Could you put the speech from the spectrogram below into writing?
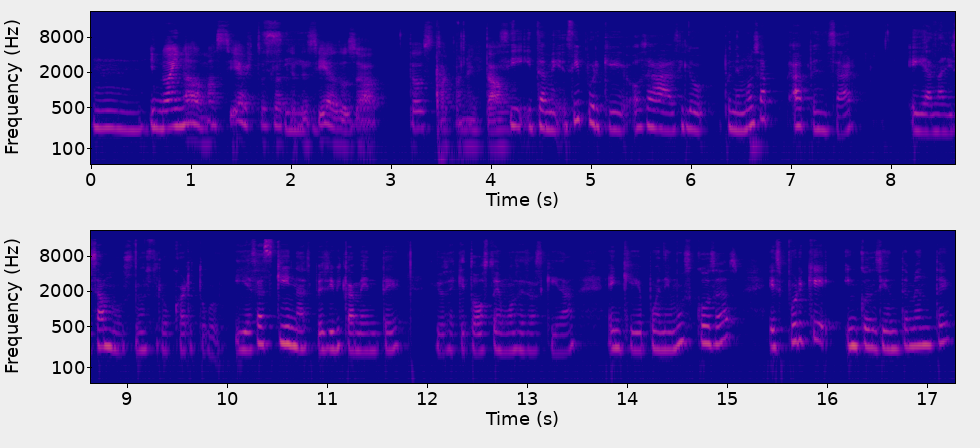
Mm. Y no hay nada más cierto, es lo que decías, o sea, todo está conectado. Sí, y también, sí, porque, o sea, si lo ponemos a, a pensar y analizamos nuestro cuarto y esa esquina específicamente, yo sé que todos tenemos esa esquina, en que ponemos cosas, es porque inconscientemente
